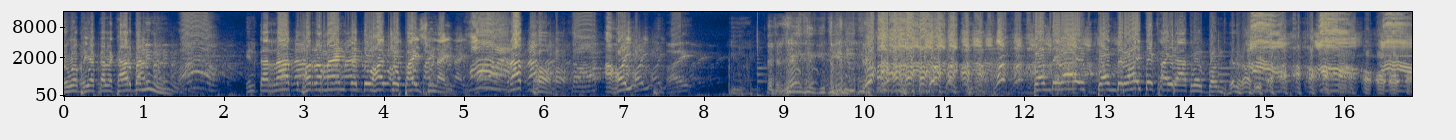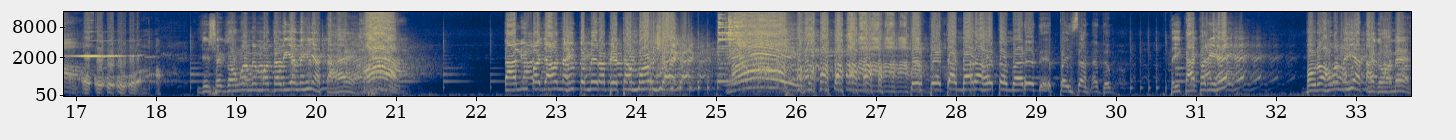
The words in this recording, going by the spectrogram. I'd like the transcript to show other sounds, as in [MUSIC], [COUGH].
रउआ भैया कलाकार बनी नु इनका रात भर रामायण के दोहा चौपाई सुनाई रात भर आ होई बंदराय बंदराय दिखाई रात भर बंदराय जैसे गाँव में मदड़िया नहीं आता है ताली बजाओ नहीं तो मेरा बेटा मर जाएगा तो बेटा मारा हो तो मरे दे पैसा न दो तो क्या करी है? बौरहवा नहीं आता है गाँव में?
